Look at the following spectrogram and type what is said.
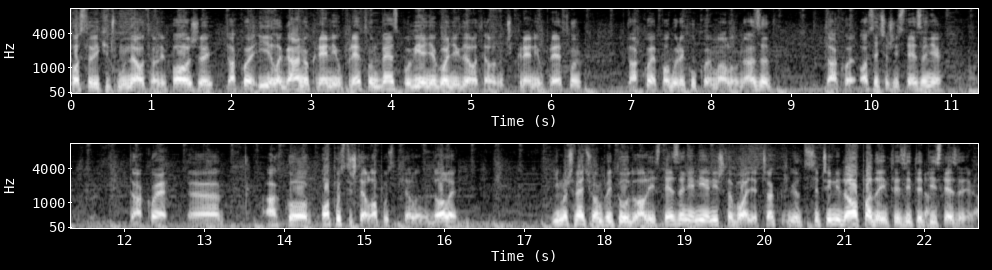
postavi kičmu u neutralni položaj, tako je, i lagano kreni u pretlon bez povijanja gornjeg dela tela. Znači kreni u pretlon, tako je, poguraj kukove malo unazad, tako je. Osjećaš istezanje? Tako je. E, ako opustiš telo, opusti telo na dole, imaš veću amplitudu, ali istezanje nije ništa bolje. Čak, ti se čini da opada intenzitet da, istezanja? Da,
